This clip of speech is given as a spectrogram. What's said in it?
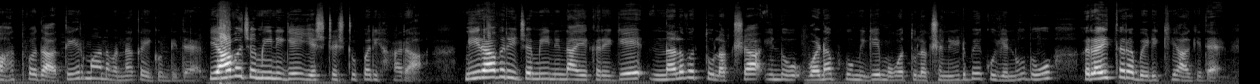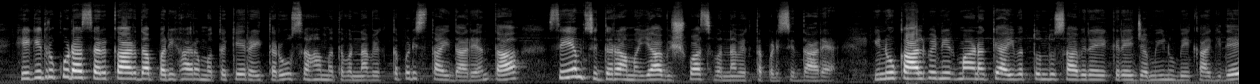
ಮಹತ್ವದ ತೀರ್ಮಾನವನ್ನು ಕೈಗೊಂಡಿದೆ. ಯಾವ ಜಮೀನಿಗೆ ಎಷ್ಟೆಷ್ಟು ಪರಿಹಾರ? ನೀರಾವರಿ ಜಮೀನಿನ ಎಕರೆಗೆ ನಲವತ್ತು ಲಕ್ಷ, ಇನ್ನು ಒಣಭೂಮಿಗೆ ಮೂವತ್ತು ಲಕ್ಷ ನೀಡಬೇಕು ಎನ್ನುವುದು ರೈತರ ಬೇಡಿಕೆಯಾಗಿದೆ ಹೀಗಿದ್ರೂ ಕೂಡ ಸರ್ಕಾರದ ಪರಿಹಾರ ಮೊತ್ತಕ್ಕೆ ರೈತರು ಸಹಮತವನ್ನು ವ್ಯಕ್ತಪಡಿಸ್ತಾ ಇದ್ದಾರೆ ಅಂತ ಸಿಎಂ ಸಿದ್ದರಾಮಯ್ಯ ವಿಶ್ವಾಸವನ್ನು ವ್ಯಕ್ತಪಡಿಸಿದ್ದಾರೆ. ಇನ್ನು ಕಾಲುವೆ ನಿರ್ಮಾಣಕ್ಕೆ ಐವತ್ತೊಂದು ಸಾವಿರ ಎಕರೆ ಜಮೀನು ಬೇಕಾಗಿದೆ.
